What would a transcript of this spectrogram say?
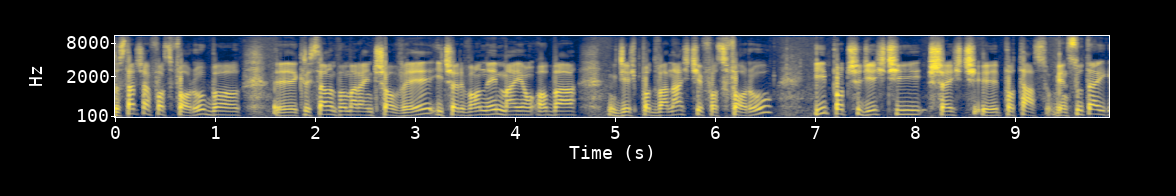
dostarcza fosforu, bo y, krystalon pomarańczowy i czerwony mają oba gdzieś po 12 fosforu i po 36 y, potasu. Więc tutaj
